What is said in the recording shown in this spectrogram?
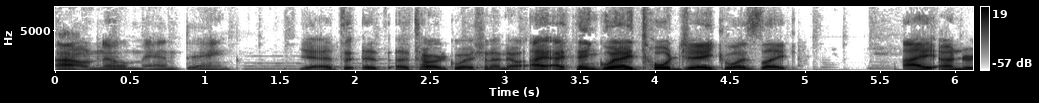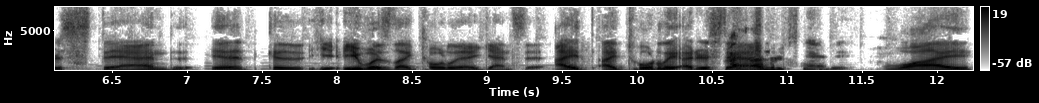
I don't know, man. Dang. yeah it's a, it's a hard question i know I, I think what i told jake was like i understand it because he, he was like totally against it i i totally understand I understand it. why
